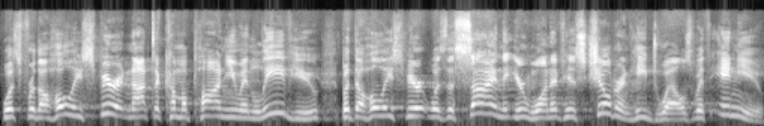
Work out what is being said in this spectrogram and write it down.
was for the Holy Spirit not to come upon you and leave you, but the Holy Spirit was the sign that you're one of his children. He dwells within you.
